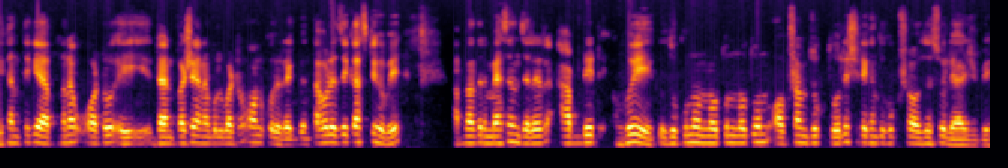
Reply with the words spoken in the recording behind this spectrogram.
এখান থেকে আপনারা অটো এই ডান পাশে অ্যানেবল বাটন অন করে রাখবেন। তাহলে যে কাজটি হবে, আপনাদের মেসেঞ্জারের আপডেট হয়ে কোনো নতুন নতুন অপশন যুক্ত হলে সেটা কিন্তু খুব সহজে চলে আসবে।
